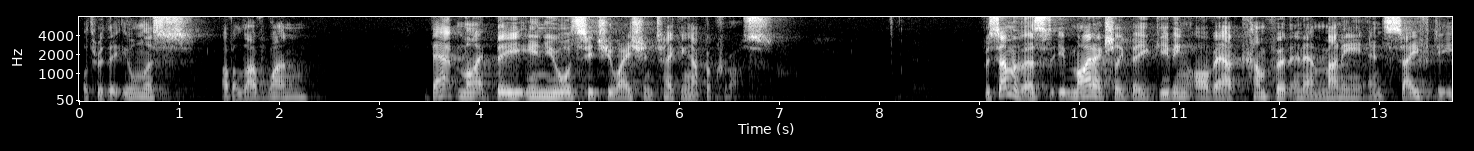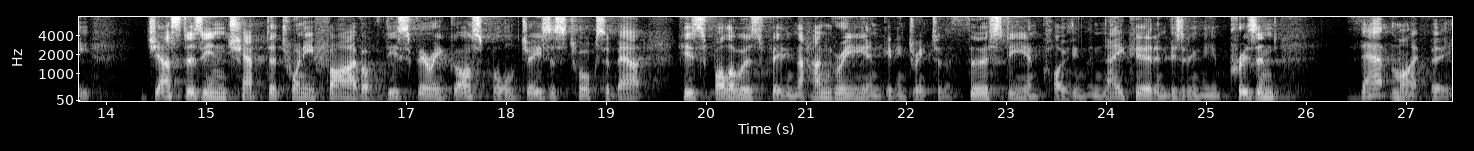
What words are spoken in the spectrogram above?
or through the illness of a loved one, that might be in your situation taking up a cross. For some of us, it might actually be giving of our comfort and our money and safety just as in chapter 25 of this very gospel, Jesus talks about his followers feeding the hungry and giving drink to the thirsty and clothing the naked and visiting the imprisoned. That might be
